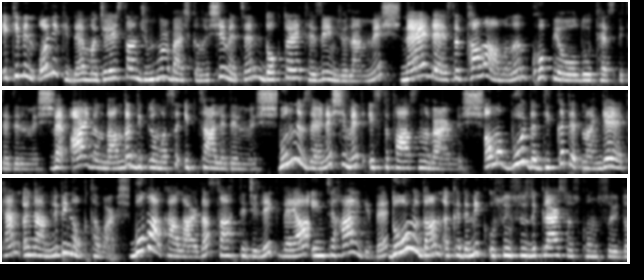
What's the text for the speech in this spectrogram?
2012'de Macaristan Cumhurbaşkanı Schmidt'in doktora tezi incelenmiş. Neredeyse tamamının kopya olduğu tespit edilmiş ve ardından da diploması iptal edilmiş. Bunun üzerine Schmidt istifasını vermiş. Ama burada dikkat etmen gereken önemli bir nokta var. Bu vakalarda sahtecilik veya intihal gibi doğrudan akademik usulsüzlükler söz konusuydu.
